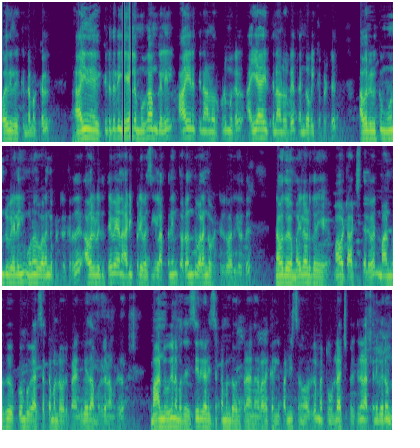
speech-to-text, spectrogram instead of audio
பகுதியில் இருக்கின்ற மக்கள் ஐ கிட்டத்தட்ட ஏழு முகாம்களில் ஆயிரத்தி நானூறு குடும்பங்கள் ஐயாயிரத்தி நானூறு பேர் தங்க வைக்கப்பட்டு அவர்களுக்கு மூன்று வேளையும் உணவு வழங்கப்பட்டிருக்கிறது. அவர்களுக்கு தேவையான அடிப்படை வசதிகள் அத்தனையும் தொடர்ந்து வழங்கப்பட்டு வருகிறது. நமது மயிலாடுதுறை மாவட்ட ஆட்சித்தலைவர் மாண்புமிகு பூம்புகார் சட்டமன்ற உறுப்பினர் நிவேதா முருகன் அவர்கள் மாண்புமிகு நமது சீர்காழி சட்டமன்ற உறுப்பினர் வழக்கறிஞர் பன்னீர்செல்வம் அவர்கள் மற்றும் உள்ளாட்சி பிரதிநிதிகள் அத்தனை பேரும்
